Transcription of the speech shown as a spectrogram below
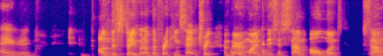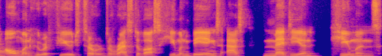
I agree. Understatement of the freaking century. And bear in mind, this is Sam Altman, Sam yeah. Altman, who referred to the rest of us human beings as median humans,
